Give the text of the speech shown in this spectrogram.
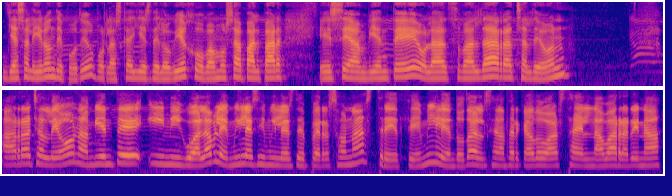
ya salieron de poteo por las calles de Lo Viejo. Vamos a palpar ese ambiente. Hola, Zbalda, Rachaldeón a Racha León, ambiente inigualable. Miles y miles de personas, 13.000 en total, se han acercado hasta el Navarra Arena,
